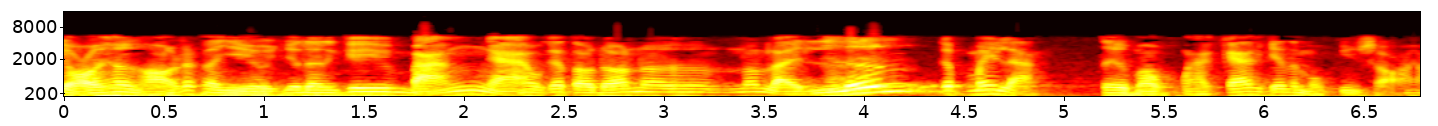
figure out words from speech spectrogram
trội hơn họ rất là nhiều. Cho nên cái bản ngã của cái tôi đó nó nó lại lớn gấp mấy lần, từ một hạt cát trở thành một viên sỏi.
